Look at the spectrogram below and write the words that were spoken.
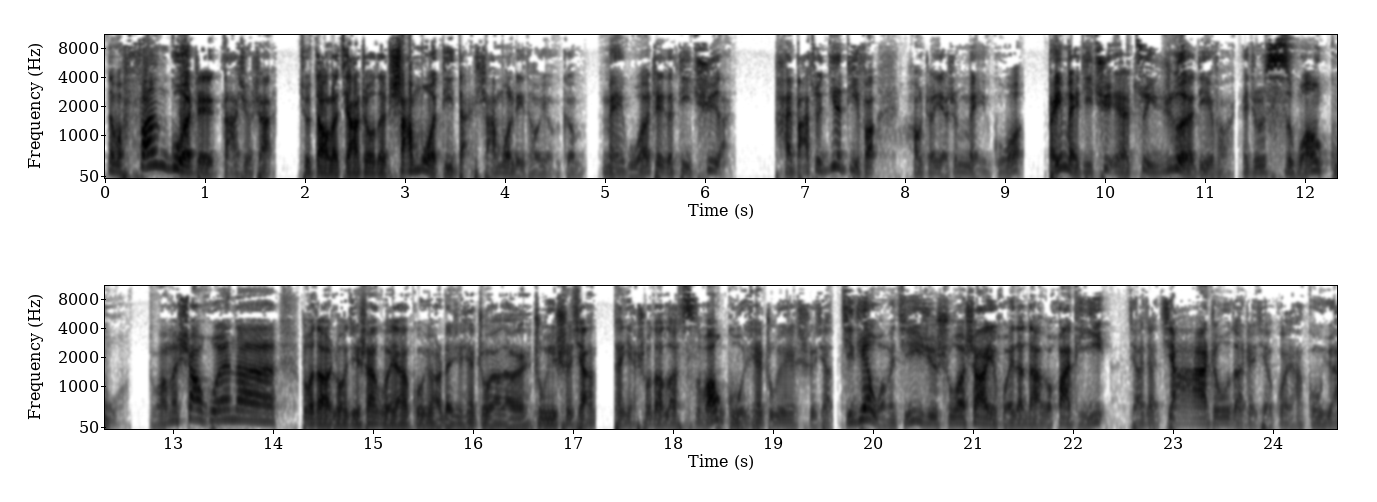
那么翻过这大雪山，就到了加州的沙漠地带。沙漠里头有一个美国这个地区啊，海拔最低的地方，号称也是美国北美地区也最热的地方，也就是死亡谷。我们上回呢说到落基山国家公园的这些重要的注意事项，咱也说到了死亡谷这些注意事项。今天我们继续说上一回的那个话题，讲讲加州的这些国家公园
